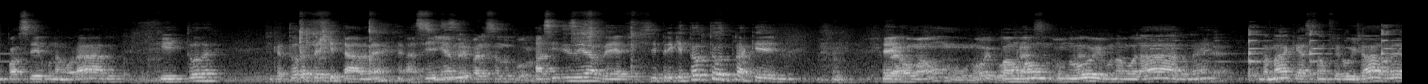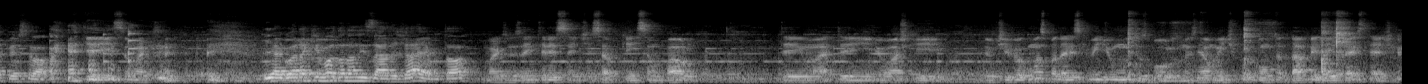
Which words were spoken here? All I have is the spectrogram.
um passeio com o namorado, que toda, fica toda periquitada, né? Assim é a preparação do bolo. assim dizia a Beth, se periquitou todo quê? Pra É, arrumar um, um noivo pra- arrumar um noivo, um namorado, né? Ainda mais que elas estão ferrujadas, né, pessoal? Que isso, Marcos. E agora aqui vou dar uma analisada já, Everton, ó. Marcos, mas é interessante, sabe? Porque em São Paulo tem uma. Tem, eu acho que. Eu tive algumas padarias que vendiam muitos bolos, mas realmente por conta da beleza da estética.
